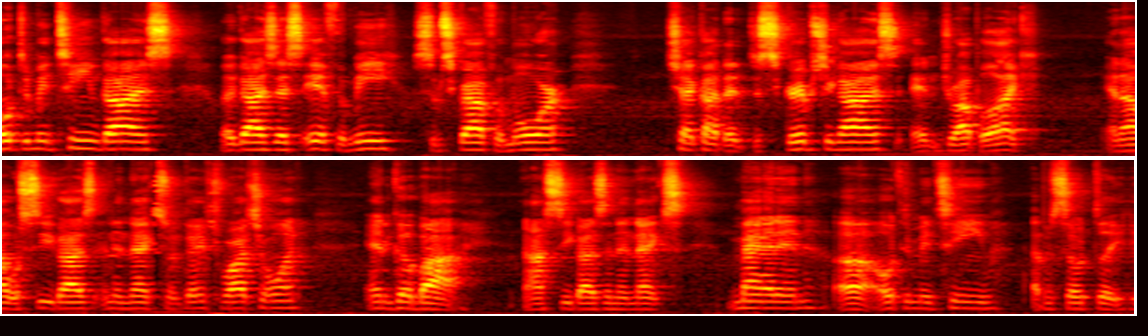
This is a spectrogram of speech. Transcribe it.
Ultimate Team, guys. But guys, that's it for me. Subscribe for more check out the description, guys, and drop a like. And I will see you guys in the next one. Thanks for watching one, and goodbye. And I'll see you guys in the next Madden uh, Ultimate Team episode 3.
